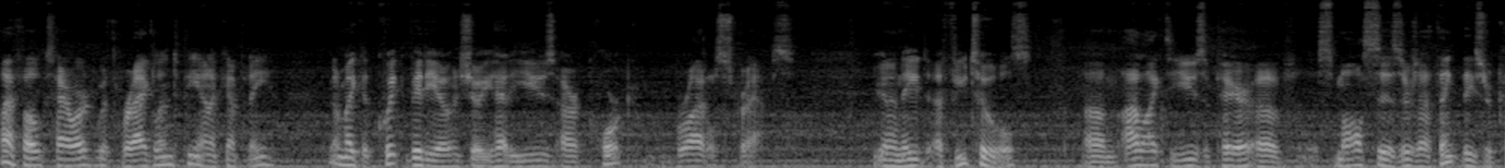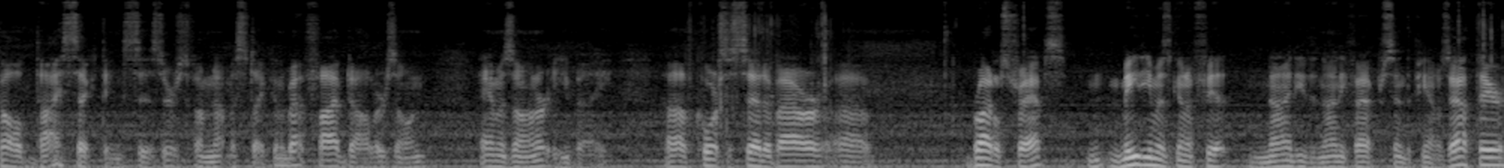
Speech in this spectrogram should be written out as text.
Hi folks, Howard with Ragland Piano Company. I'm going to make a quick video and show you how to use our cork bridle straps. You're going to need a few tools. Um, I like to use a pair of small scissors. I think these are called dissecting scissors, if I'm not mistaken, about $5 on Amazon or eBay. Uh, of course, a set of our uh, bridle straps. M medium is going to fit 90 to 95% of the pianos out there.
